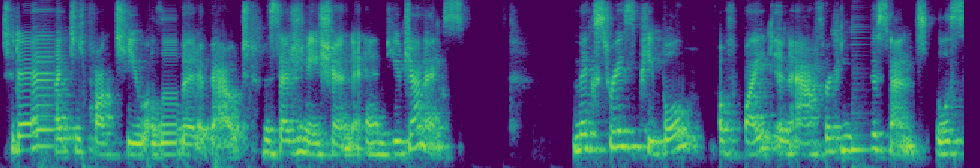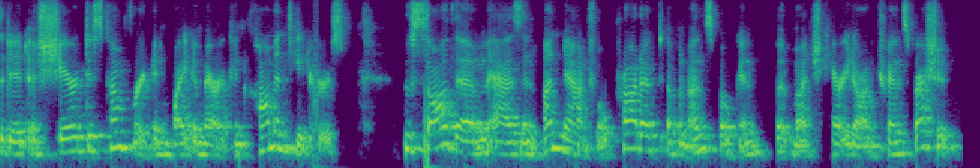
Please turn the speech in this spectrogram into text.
today I'd like to talk to you a little bit about miscegenation and eugenics. Mixed race people of white and African descent elicited a shared discomfort in white American commentators who saw them as an unnatural product of an unspoken but much carried on transgression,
